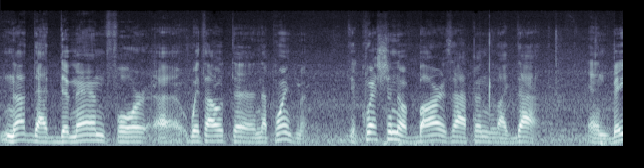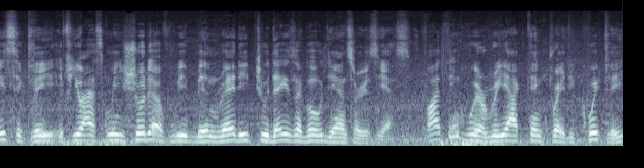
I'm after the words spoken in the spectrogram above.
not that demand for uh, without uh, an appointment. The question of bars happened like that. And basically, if you ask me, should have we been ready two days ago? The answer is yes. I think we're reacting pretty quickly,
